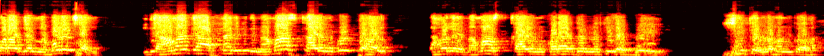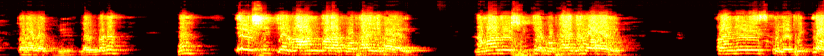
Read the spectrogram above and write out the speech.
করার জন্য বলেছেন যদি আমাকে আপনাকে যদি নামাজ কায়েম করতে হয় তাহলে নামাজ কায়েম করার জন্য কি লাগবে? শিক্ষা গ্রহণ করা লাগবে। লাগবে না? হ্যাঁ এই শিক্ষা গ্রহণ করা কোথায় হয়? নামাজের শিক্ষা কোথায় দেওয়া হয়? প্রাইমারি স্কুলে ঠিক তো?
